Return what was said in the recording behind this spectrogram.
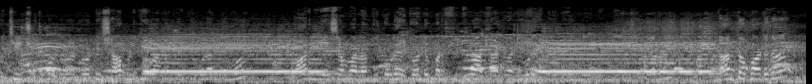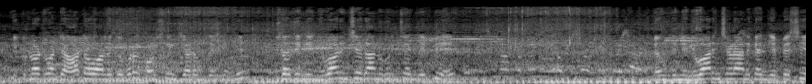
వచ్చి చుట్టుపక్కల ఉన్నటువంటి షాపులకి వాళ్ళందరికీ కూడా మేము వార్న్ చేసిన వాళ్ళందరూ కూడా ఎటువంటి పరిస్థితుల్లో అట్లాంటివన్నీ కూడా దాంతోపాటుగా ఇక్కడ ఉన్నటువంటి ఆటో వాళ్ళకి కూడా కౌన్సిలింగ్ చేయడం జరిగింది. సో దీన్ని నివారించే దాని గురించి అని చెప్పి మేము దీన్ని నివారించడానికి అని చెప్పేసి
